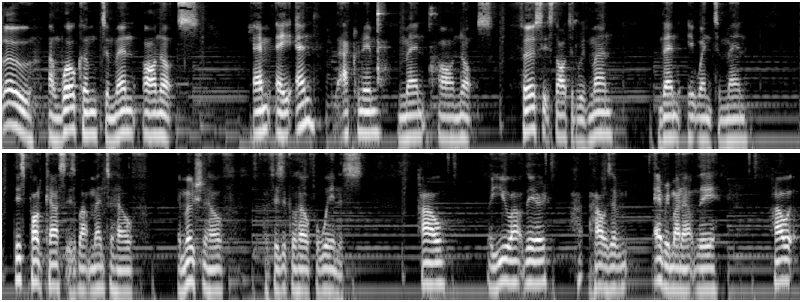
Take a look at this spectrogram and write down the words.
Hello and welcome to Men Are Nuts. M A N, the acronym Men Are Nuts. First, it started with man, then it went to men. This podcast is about mental health, emotional health, and physical health awareness. How are you out there? How is every, every man out there? How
